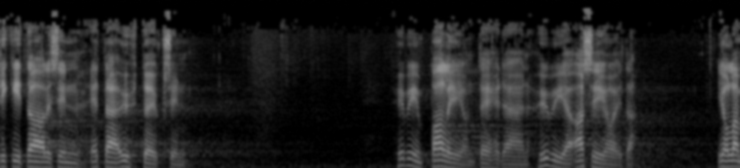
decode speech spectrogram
digitaalisin etäyhteyksin. Hyvin paljon tehdään hyviä asioita, joilla,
